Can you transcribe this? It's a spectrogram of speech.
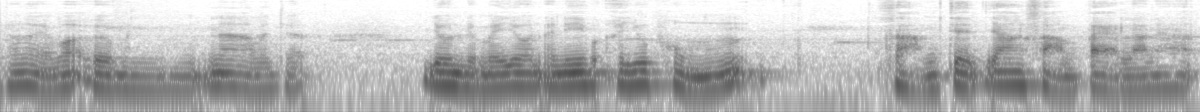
เท่าไหร่ว่าเออมันหน้ามันจะย่นหรือไม่ย่นอันนี้อายุผม สามเจ็ดย่างสามแปดแล้วนะฮะ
